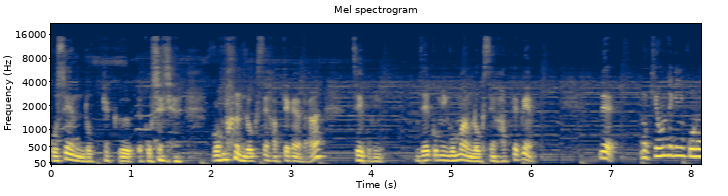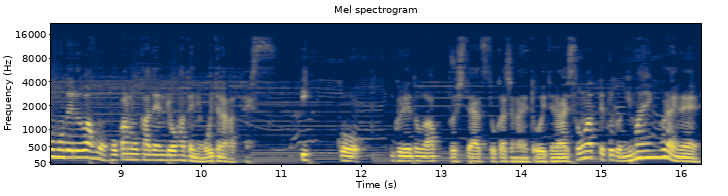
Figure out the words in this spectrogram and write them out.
5600、5000じゃない、5万6800円だったかな税込み。税込み56800円。で、もう基本的にこのモデルはもう他の家電量販店に置いてなかったです。1個グレードがアップしたやつとかじゃないと置いてない、そうなってくると2万円ぐらいね、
